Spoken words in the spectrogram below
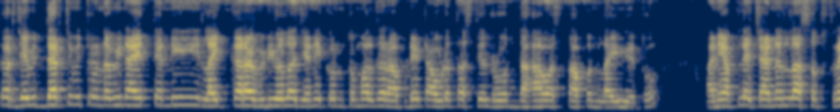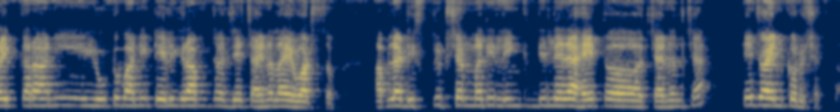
तर जे विद्यार्थी मित्र नवीन आहेत त्यांनी लाईक करा व्हिडिओला. जेणेकरून तुम्हाला जर अपडेट आवडत असतील रोज दहा वाजता आपण लाईव्ह येतो. आणि आपल्या चॅनलला सबस्क्राईब करा आणि यूट्यूब आणि टेलिग्राम जे चॅनल आहे व्हॉट्सअप आपल्या डिस्क्रिप्शनमध्ये लिंक दिलेल्या आहेत चॅनलच्या ते जॉईन करू शकता.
